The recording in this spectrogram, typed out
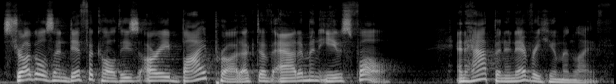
Struggles and difficulties are a byproduct of Adam and Eve's fall and happen in every human life.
